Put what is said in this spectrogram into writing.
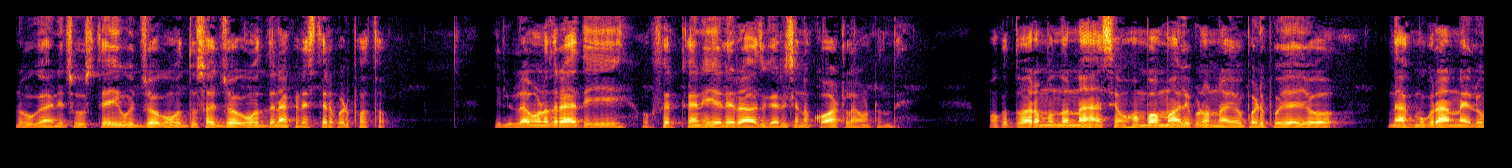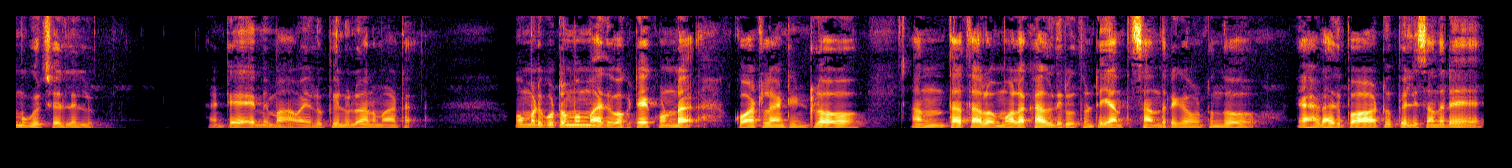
నువ్వు కానీ చూస్తే ఈ ఉద్యోగం వద్దు సద్యోగం వద్దని అక్కడే స్థిరపడిపోతావు. ఇల్లులా ఉండదురా అది. ఒక కానీ వెళ్ళే రాజుగారి చిన్న కోటలా ఉంటుంది. ముఖద్వారం ద్వారం ముందున్న సింహం బొమ్మలు ఇప్పుడు ఉన్నాయో పడిపోయాయో. నాకు ముగ్గురు అన్నయ్యలు ముగ్గురు చెల్లెళ్ళు. అంటే మీ మామయ్యలు పినులు అన్నమాట. ఉమ్మడి కుటుంబం అది ఒకటే కుండ. కోట లాంటి ఇంట్లో అంతా తలోమూల కళ్ళు తిరుగుతుంటే ఎంత సందడిగా ఉంటుందో. ఏడాది పాటు పెళ్ళి సందడే.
